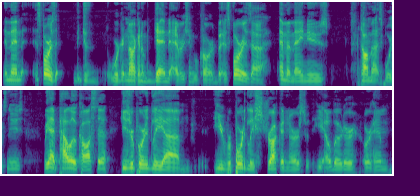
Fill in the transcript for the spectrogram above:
And then as far as because we're not to get into every single card, but as far as uh, MMA news, combat sports news, we had Paulo Costa. He's reportedly um, he reportedly struck a nurse. He elbowed her or him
